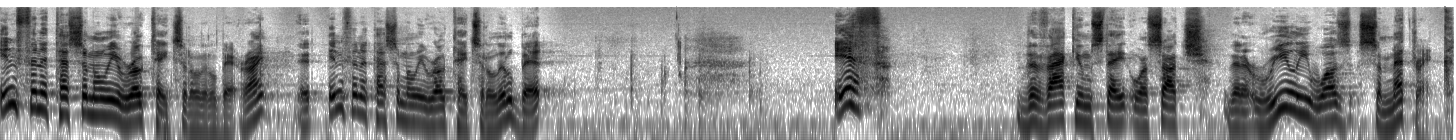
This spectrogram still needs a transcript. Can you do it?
infinitesimally rotates it a little bit, right? It infinitesimally rotates it a little bit. If the vacuum state was such that it really was symmetric,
